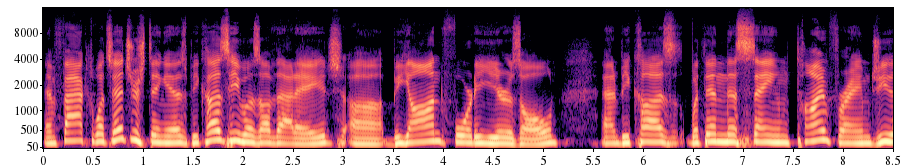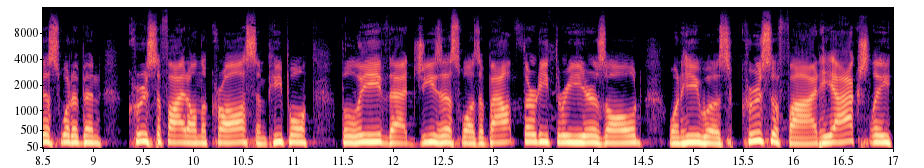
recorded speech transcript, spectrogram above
In fact, what's interesting is because he was of that age, uh, beyond 40 years old, and because within this same time frame jesus would have been crucified on the cross and people believe that jesus was about 33 years old when he was crucified. He actually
